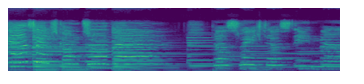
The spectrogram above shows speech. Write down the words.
Er selbst kommt zur Welt, das Licht, das die Nacht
